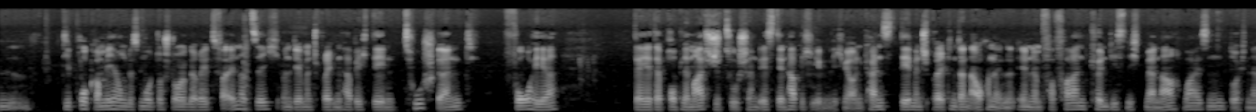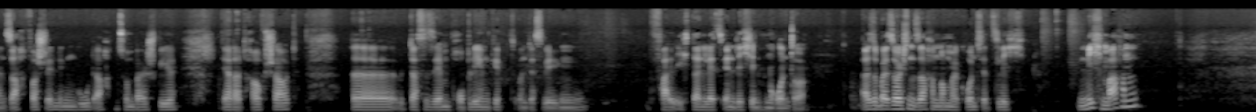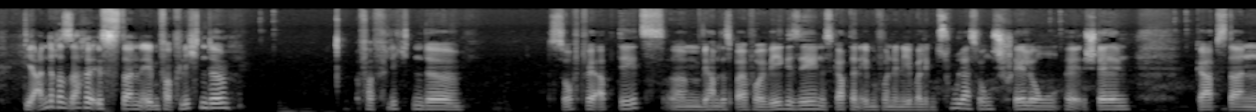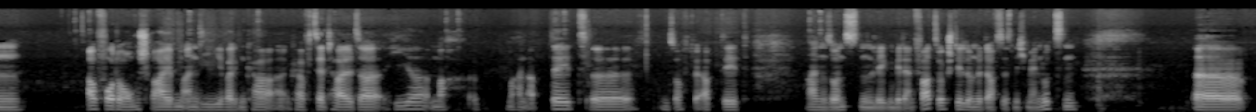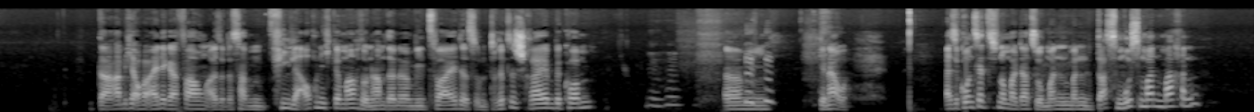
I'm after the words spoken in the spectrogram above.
die Programmierung des Motorsteuergeräts verändert sich und dementsprechend habe ich den Zustand vorher der ja der problematische Zustand ist, den habe ich eben nicht mehr und kann es dementsprechend dann auch in, in einem Verfahren, könnte ich es nicht mehr nachweisen, durch einen Sachverständigengutachten zum Beispiel, der da drauf schaut, äh, dass es eben ein Problem gibt und deswegen falle ich dann letztendlich hinten runter. Also bei solchen Sachen nochmal grundsätzlich nicht machen. Die andere Sache ist dann eben verpflichtende, verpflichtende Software-Updates. Ähm, wir haben das bei VW gesehen. Es gab dann eben von den jeweiligen Zulassungsstellen äh, Stellen, gab es dann Aufforderungsschreiben an die jeweiligen Kfz-Halter. Hier, mach, mach ein Update, äh, ein Software-Update. Ansonsten legen wir dein Fahrzeug still und du darfst es nicht mehr nutzen. Äh, da habe ich auch einige Erfahrungen. Also das haben viele auch nicht gemacht und haben dann irgendwie zweites und drittes Schreiben bekommen. Mhm. Ähm, genau. Also grundsätzlich nochmal dazu, man, man, das muss man machen.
